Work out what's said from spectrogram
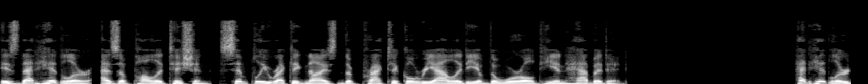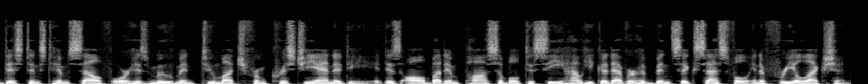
is that Hitler, as a politician, simply recognized the practical reality of the world he inhabited. Had Hitler distanced himself or his movement too much from Christianity it is all but impossible to see how he could ever have been successful in a free election.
